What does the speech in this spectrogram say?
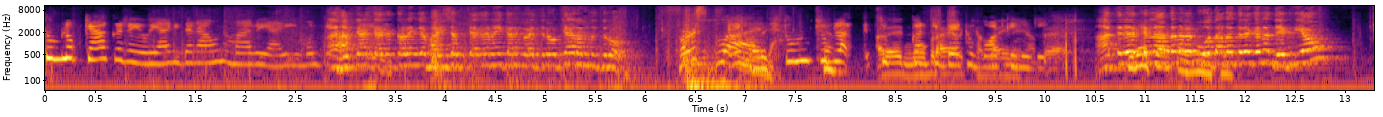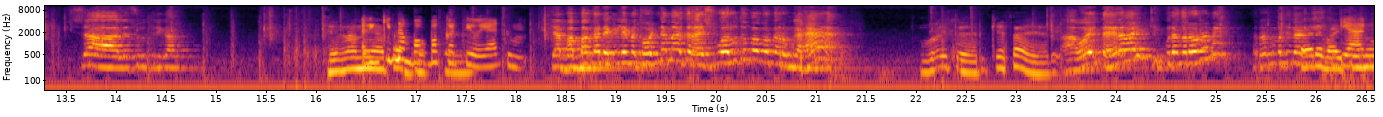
तुम लोग क्या कर रहे हो यार? इधर आओ ना मारो यार इमोट हम क्या क्या करेंगे भाई? सब क्या नहीं करेंगे तेरे को क्या रणमति रो तुम चुप ला चुप करके बैठो खेलना बहुत ही। हाँ तेरे तेरा खेलना आता ना मैं बहुत आता तेरे खेलना। देख रिया हूँ साले सूत्री का। खेलना नहीं अरे आता कितना तो बक बक करते हो यार तुम। क्या बब्बा का देख लिया मैं थोड़ी ना मैं तेरा ऐश्वर हूँ तो बब्बा करूँगा है? वही तो यार कैसा है यार? हाँ वही तो है ना भाई ठीक पूरा करो ना मैं। रणमति अरे भाई यार।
